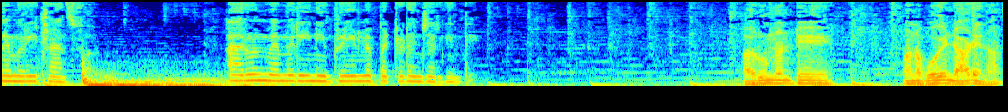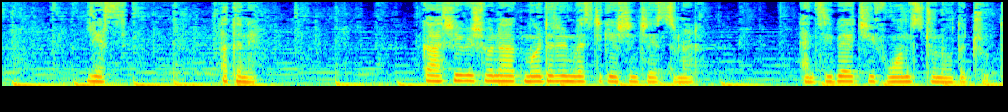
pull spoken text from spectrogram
మెమరీ ట్రాన్స్ఫర్ అరుణ్ మెమరీ నీ బ్రెయిన్లో పెట్టడం జరిగింది. అరుణ్ అంటే మన పోయిండి ఆడేనా? ఎస్ అతనే. కాశీ విశ్వనాథ్ మర్డర్ ఇన్వెస్టిగేషన్ చేస్తున్నాడు. And CBI chief wants to know the truth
